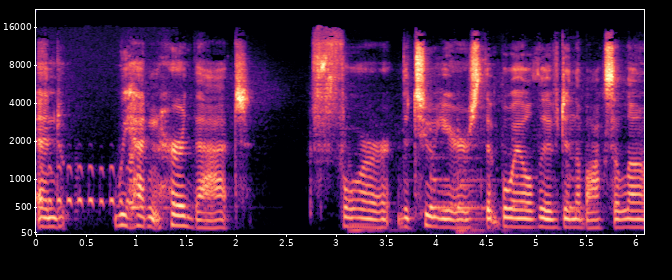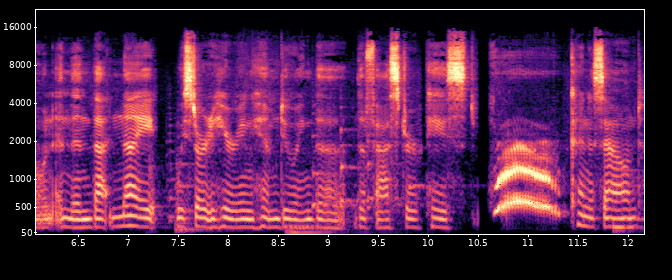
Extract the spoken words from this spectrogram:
And we hadn't heard that for the 2 years that Boyle lived in the box alone and then that night we started hearing him doing the the faster paced kind of sound.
